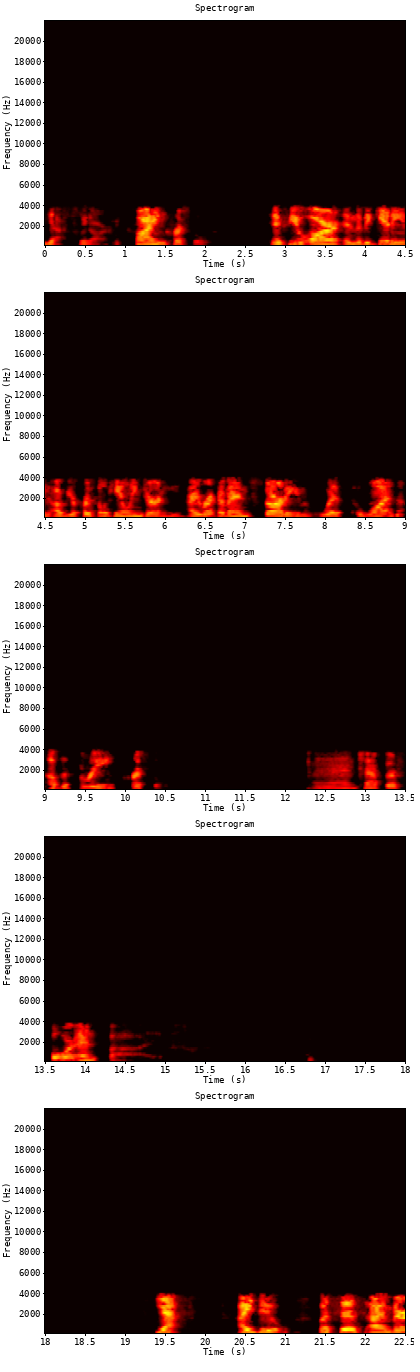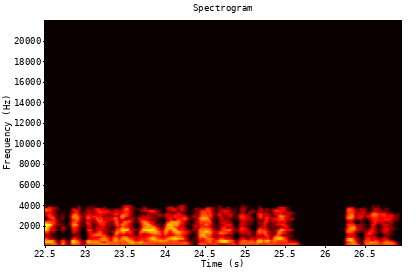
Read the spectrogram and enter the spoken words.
Yes, we are. Fine crystals. If you are in the beginning of your crystal healing journey, I recommend starting with one of the three crystals. And chapter four and five. Yes, I do. But sis, I'm very particular on what I wear around toddlers and little ones, especially in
